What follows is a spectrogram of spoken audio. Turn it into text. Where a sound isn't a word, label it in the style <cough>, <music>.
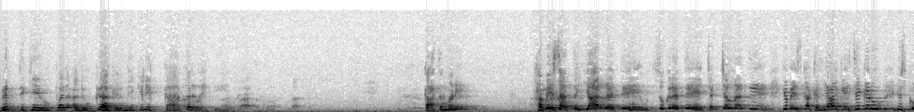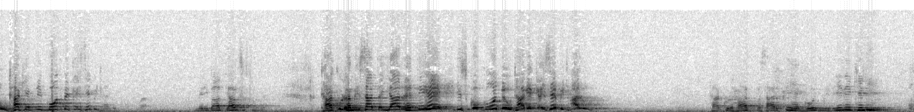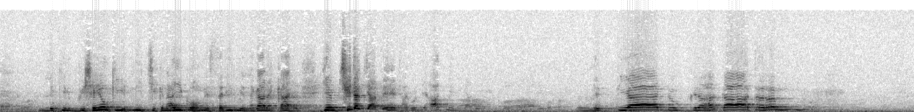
वृत्त के ऊपर अनुग्रह करने के लिए कातर रहती है। कातर माने हमेशा तैयार रहते हैं, उत्सुक रहते हैं, चंचल रहते हैं कि मैं इसका कल्याण कैसे करूँ, इसको उठा के अपनी गोद में कैसे बिठा लू? मेरी बात ध्यान से सुनना ठाकुर हमेशा तैयार रहते हैं, इसको गोद में उठा के कैसे बिठा लू? ठाकुर हाथ पसारते हैं गोद में लेने के लिए, लेकिन विषयों की इतनी चिकनाई को हमने शरीर में लगा रखा है कि हम छिटक जाते हैं ठाकुर के हाथ में। नित्यानुग्रह का तरम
